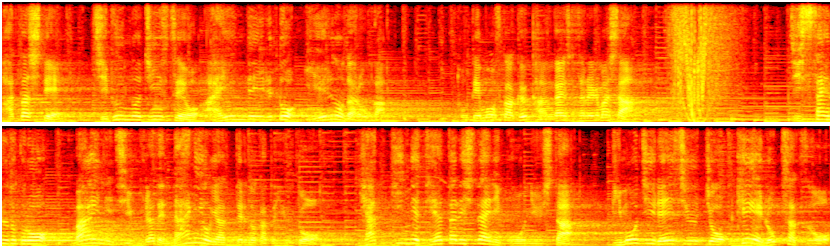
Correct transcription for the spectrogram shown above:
果たして自分の人生を歩んでいると言えるのだろうか。とても深く考えさせられました。実際のところ毎日裏で何をやってるのかというと100均で手当たり次第に購入した美文字練習帳計6冊を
